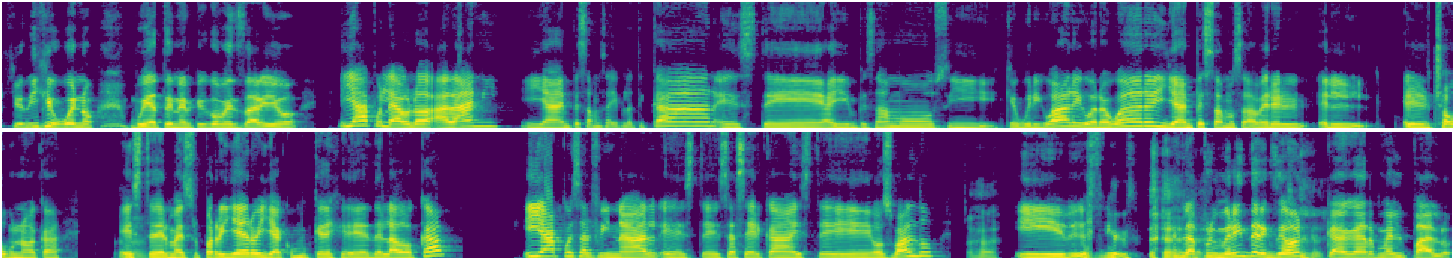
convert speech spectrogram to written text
yo dije, bueno, voy a tener que comenzar yo. Y ya, pues le hablo a Dani y ya empezamos ahí a platicar, este, ahí empezamos y que Wiriwari, Guaraguara y ya empezamos a ver el, el, el show, ¿no? Acá, este, del maestro parrillero y ya como que dejé de lado acá. Y ya, pues al final, este, se acerca este Osvaldo. Ajá. Y la primera interacción, cagarme el palo.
